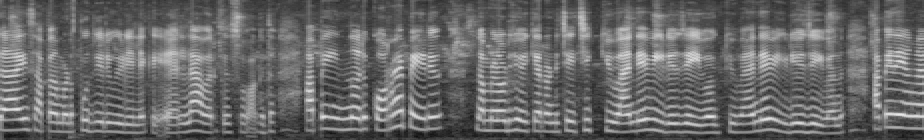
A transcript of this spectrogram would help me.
ഗായ്സ് അപ്പോൾ നമ്മുടെ പുതിയൊരു വീഡിയോയിലേക്ക് എല്ലാവർക്കും സ്വാഗതം. അപ്പോൾ ഇന്നൊരു കുറേ പേര് നമ്മളോട് ചോദിക്കാറുണ്ട് ചേച്ചി ക്യു വീഡിയോ ചെയ്യുമോ ക്യു വീഡിയോ ചെയ്യുമെന്ന് അപ്പോൾ ഇത് ഞങ്ങൾ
